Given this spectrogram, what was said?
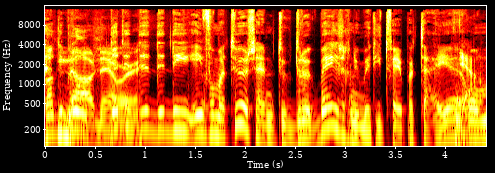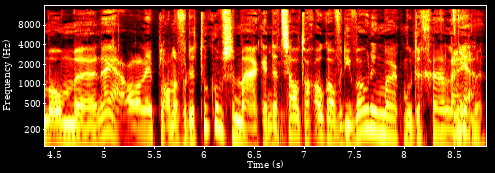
Want ik bedoel, nou, nee, die, die, die, informateurs zijn natuurlijk druk bezig nu met die twee partijen. Ja. Om, om uh, nou ja, allerlei plannen voor de toekomst te maken. En dat zal toch ook over die woningmarkt moeten gaan, lijken ja.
